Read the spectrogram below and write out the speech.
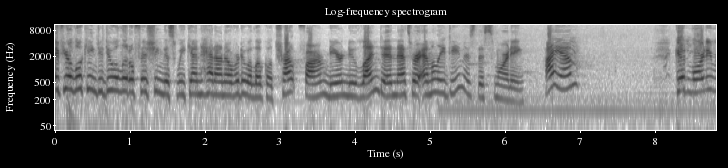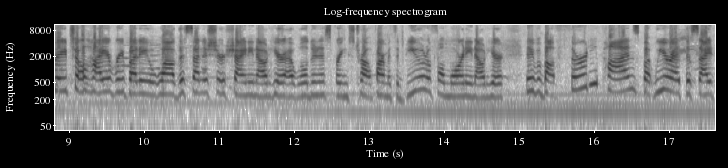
If you're looking to do a little fishing this weekend, head on over to a local trout farm near New London. That's where Emily Deem is this morning. Hi, Em. Good morning, Rachel. Hi, everybody. Wow, the sun is sure shining out here at Wilderness Springs Trout Farm. It's a beautiful morning out here. They have about 30 ponds, but we are at the site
